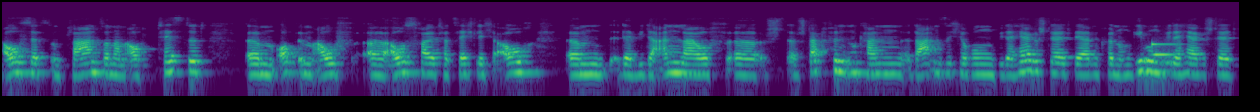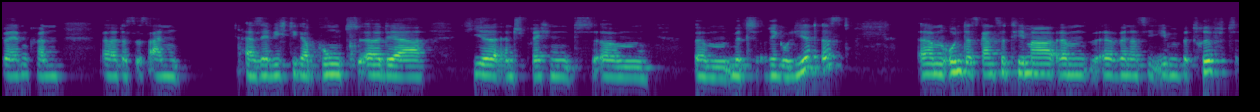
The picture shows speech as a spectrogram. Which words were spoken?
aufsetzt und plant, sondern auch testet, ob im Auf, äh, Ausfall tatsächlich auch ähm, der Wiederanlauf äh, stattfinden kann, Datensicherungen wiederhergestellt werden können, Umgebungen wiederhergestellt werden können. Äh, das ist ein äh, sehr wichtiger Punkt, äh, der hier entsprechend ähm, ähm, mit reguliert ist. Ähm, und das ganze Thema, ähm, äh, wenn das Sie eben betrifft,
